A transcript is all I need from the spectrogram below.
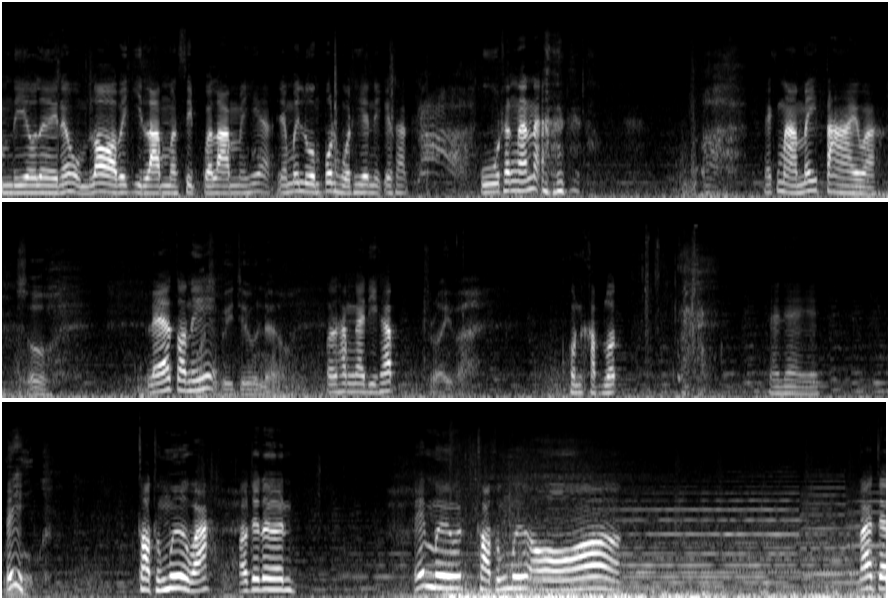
ำเดียวเลยนะผมล่อไปกี่ลำมาสิบกว่าลำไอ้เหี้ยยังไม่รวมปล้นหัวเทียนอีกไอ้สัสกูทั้งนั้นอะแม็กมาไม่ตายว่ะ So, แล้วตอนนี้ what do we do now, เราทำไงดีครับ driver? คนขับรถแน่ๆ Hey. Look, ถอดถุงมือวะ เราจะเดินเอ้ยมือถอดถุงมือ อ๋อ น่าจะ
